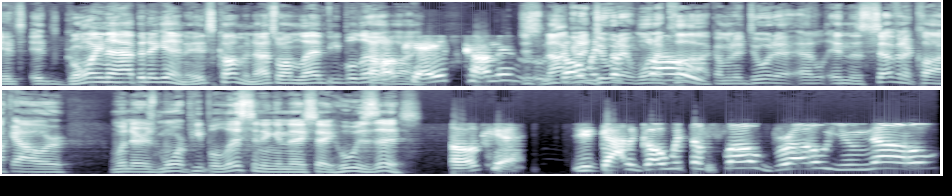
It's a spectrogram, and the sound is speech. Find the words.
It's it's going to happen again. It's coming. That's why I'm letting people know. like, Okay, it's coming. just not Go going to do it at one o'clock. I'm going to do it at, at- in the seven o'clock hour when there's more people listening and they say, "Who is this?" Okay. You got to go with the flow, bro. You know.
